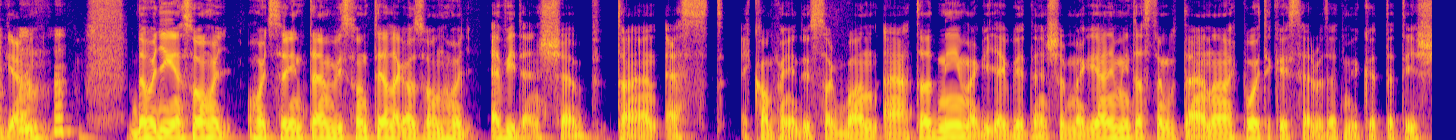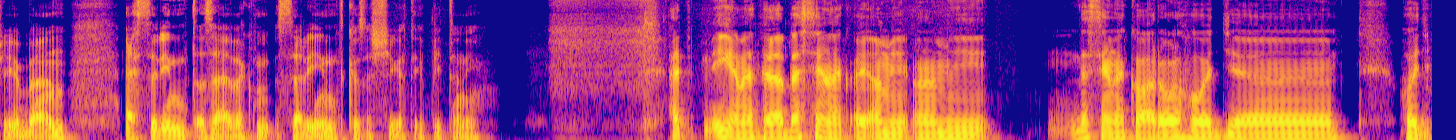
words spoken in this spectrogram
Igen. De hogy igen, szóval, hogy, hogy szerintem viszont tényleg az van, hogy evidensebb talán ez ezt egy kampányidőszakban átadni, meg így evidensebb megélni, mint aztán utána egy politikai szervezet működtetésében ez szerint, az elvek szerint közösséget építeni. Hát igen, mert például beszélnek, ami, ami beszélnek arról, hogy, hogy,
